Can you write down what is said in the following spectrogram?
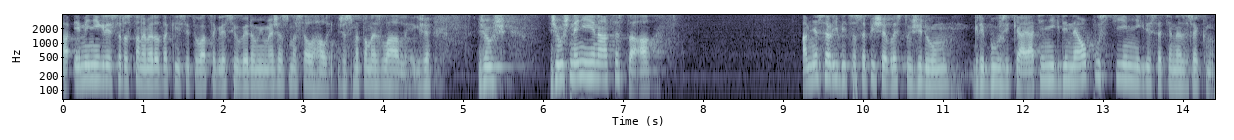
A i my nikdy se dostaneme do takové situace, kdy si uvědomíme, že jsme selhali, že jsme to nezvládli, že, že, už, že už není jiná cesta. A, a mně se líbí, co se píše v listu Židům, kdy Bůh říká, já tě nikdy neopustím, nikdy se tě nezřeknu.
